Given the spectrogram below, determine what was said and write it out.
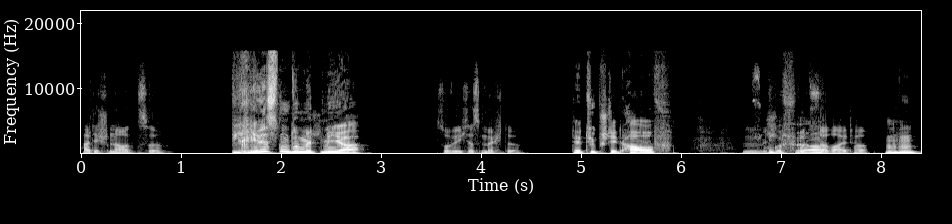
Halt die Schnauze. Wie redest denn du mit mir? So wie ich das möchte. Der Typ steht auf. Hm, ich Ungefähr. putze da weiter. Mhm.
